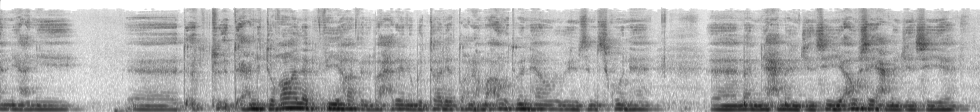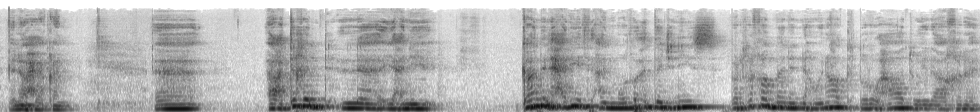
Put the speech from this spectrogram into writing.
أن يعني آه، يعني تغالب فيها في البحرين وبالتالي يطعنهم اوت منها ويمسكونها آه، من يحمل جنسية أو سيحمل جنسية لاحقا. آه، أعتقد يعني كان الحديث عن موضوع التجنيس بالرغم من إن هناك طروحات وإلى آخره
